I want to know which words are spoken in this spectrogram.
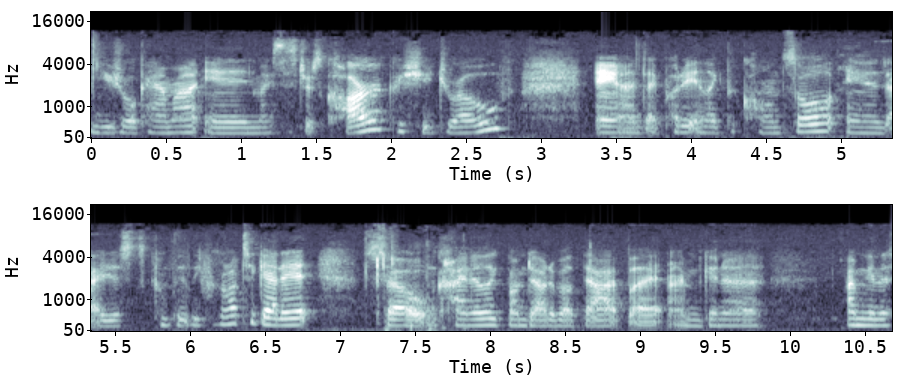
usual camera in my sister's car because she drove and I put it in like the console and I just completely forgot to get it. So I'm kind of like bummed out about that but I'm gonna I'm gonna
